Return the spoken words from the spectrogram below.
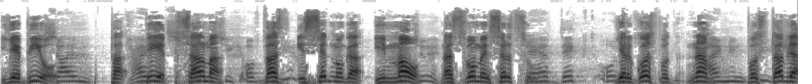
je bio, pa gdje je psalma 27. imao na svome srcu, jer gospod nam postavlja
